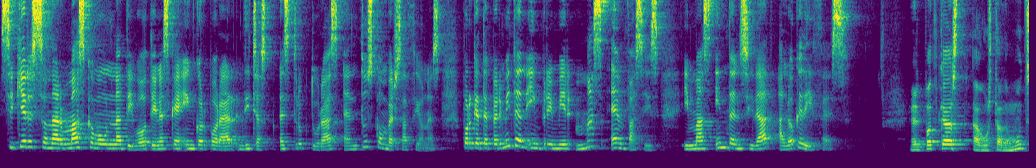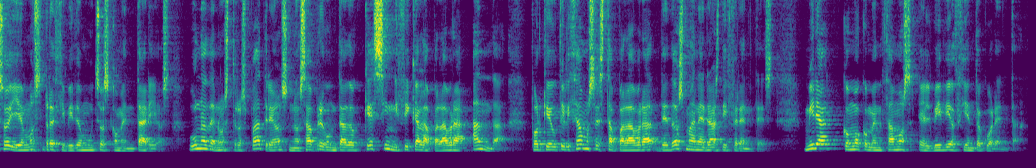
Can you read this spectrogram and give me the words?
Si quieres sonar más como un nativo, tienes que incorporar dichas estructuras en tus conversaciones, porque te permiten imprimir más énfasis y más intensidad a lo que dices. El podcast ha gustado mucho y hemos recibido muchos comentarios. Uno de nuestros Patreons nos ha preguntado qué significa la palabra anda, porque utilizamos esta palabra de dos maneras diferentes. Mira cómo comenzamos el vídeo 140.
